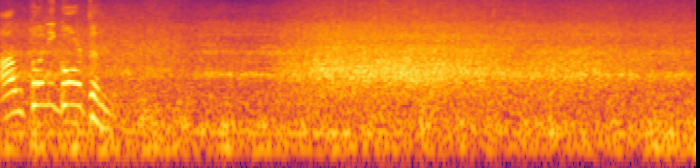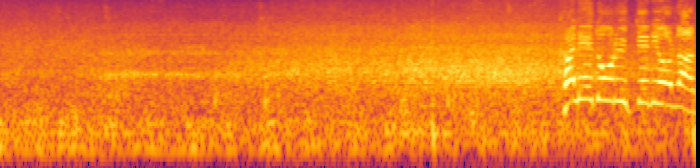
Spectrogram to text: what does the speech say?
Anthony Gordon. Kaleye doğru yükleniyorlar.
